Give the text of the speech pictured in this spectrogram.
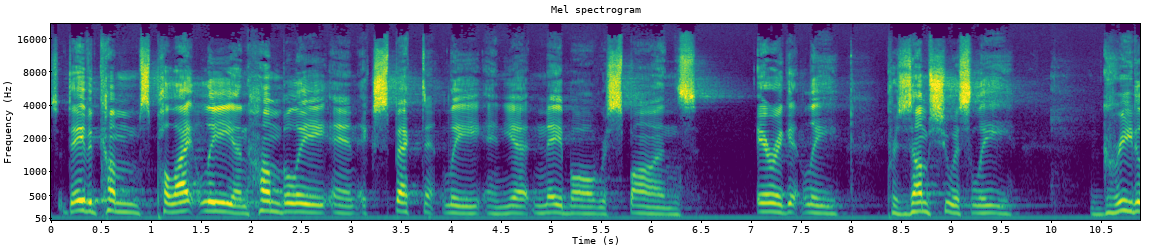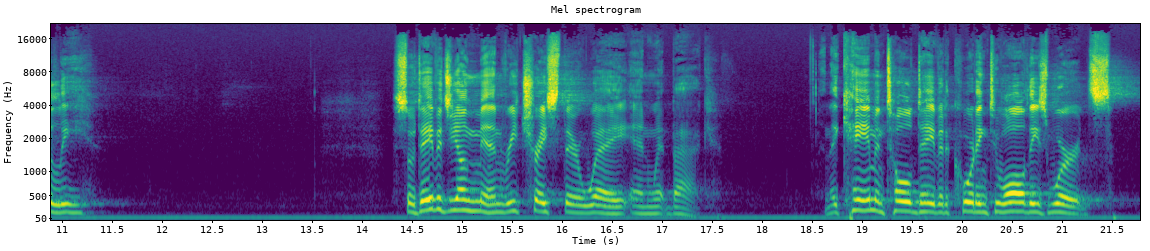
So David comes politely and humbly and expectantly, and yet Nabal responds arrogantly, presumptuously, greedily. So David's young men retraced their way and went back. And they came and told David according to all these words.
